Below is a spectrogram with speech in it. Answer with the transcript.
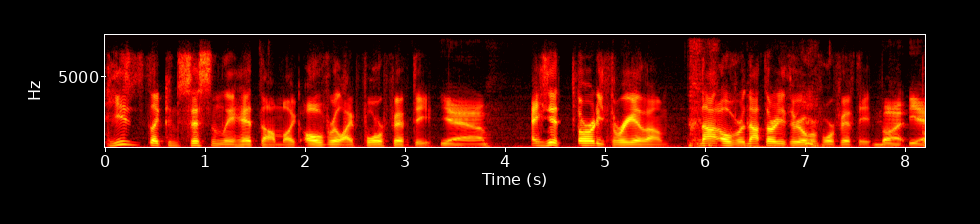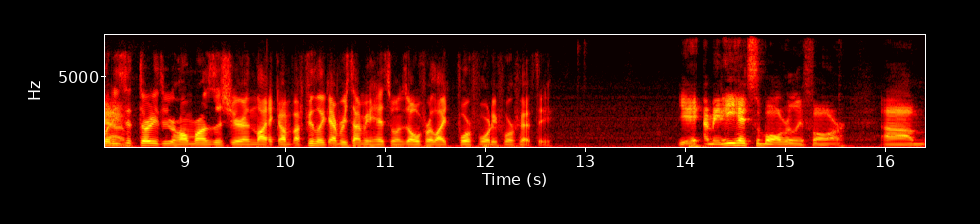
he's like consistently hit them like over like 450. yeah, And he's hit 33 of them. Not over, not 33 over 450. but yeah, But he's hit 33 home runs this year, and like I I feel like every time he hits one's over like 440, 450. yeah. I mean, he hits the ball really far. Um,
